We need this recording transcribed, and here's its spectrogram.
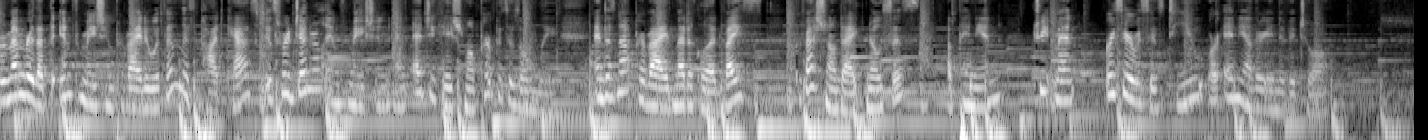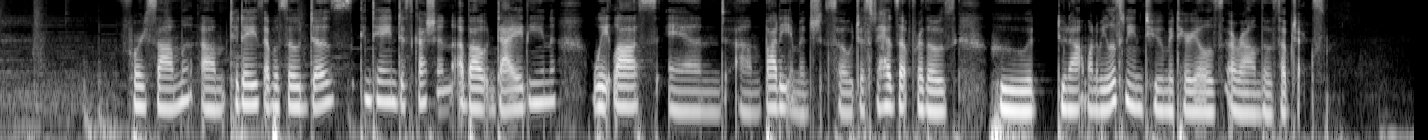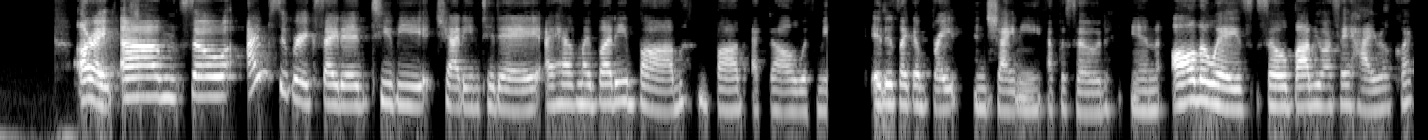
Remember that the information provided within this podcast is for general information and educational purposes only and does not provide medical advice, professional diagnosis, opinion, treatment, or services to you or any other individual. For some, um, today's episode does contain discussion about dieting, weight loss, and um, body image. So, just a heads up for those who do not want to be listening to materials around those subjects. All right. Um, so I'm super excited to be chatting today. I have my buddy Bob, Bob Ekdahl, with me. It is like a bright and shiny episode in all the ways. So, Bob, you want to say hi real quick?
